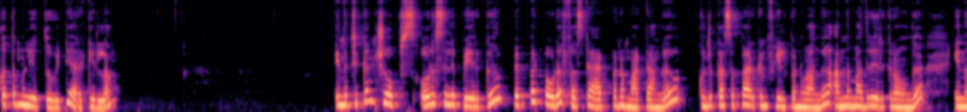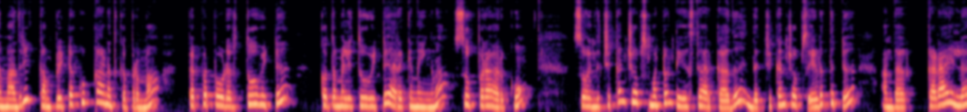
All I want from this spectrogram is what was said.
கொத்தமல்லியை தூவிட்டு இறக்கிடலாம். இந்த சிக்கன் சாப்ஸ் ஒரு சில பேருக்கு பெப்பர் பவுடர் ஃபஸ்ட்டு ஆட் பண்ண மாட்டாங்க. கொஞ்சம் கசப்பாக இருக்குன்னு ஃபீல் பண்ணுவாங்க. அந்த மாதிரி இருக்கிறவங்க இந்த மாதிரி கம்ப்ளீட்டாக குக் ஆனதுக்கப்புறமா பெப்பர் பவுடர் தூவிட்டு கொத்தமல்லி தூவிட்டு இறக்குனீங்கன்னா சூப்பராக இருக்கும். ஸோ இந்த சிக்கன் சாப்ஸ் மட்டும் டேஸ்ட்டாக இருக்காது. இந்த சிக்கன் சாப்ஸ் எடுத்துட்டு அந்த கடாயில்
